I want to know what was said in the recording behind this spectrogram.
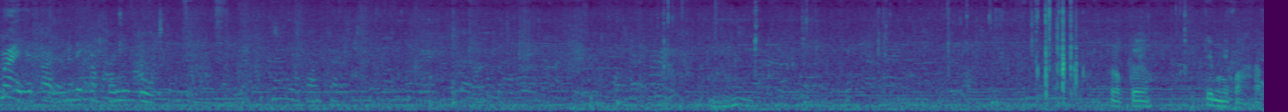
ไม่ไอตอนไม่ได้กลับเขามีตูด กลือจิ้มดีกว่าครับ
